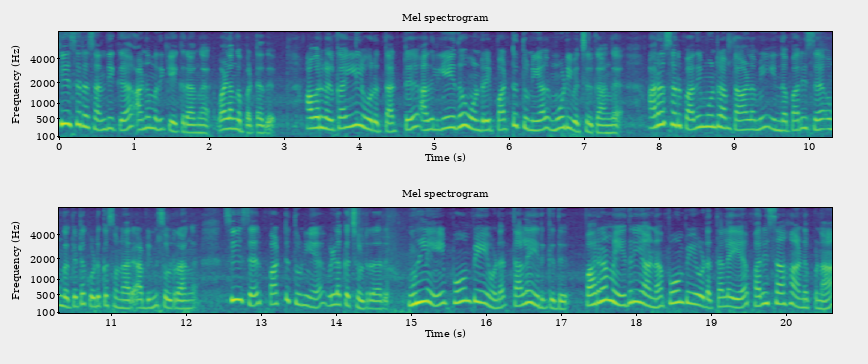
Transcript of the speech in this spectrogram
சீசரை சந்திக்க அனுமதி கேட்குறாங்க வழங்கப்பட்டது. அவர்கள் கையில் ஒரு தட்டு அதில் ஏதோ ஒன்றை பட்டு துணியால் மூடி வச்சிருக்காங்க. அரசர் பதிமூன்றாம் தாளமி இந்த பரிசை உங்ககிட்ட கொடுக்க சொன்னார் அப்படின்னு சொல்கிறாங்க சீசர் பட்டு துணியை விளக்க சொல்கிறாரு உள்ளே போம்பேயோட தலை இருக்குது. பரம எதிரியான போம்பேயோட தலையை பரிசாக அனுப்புனா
